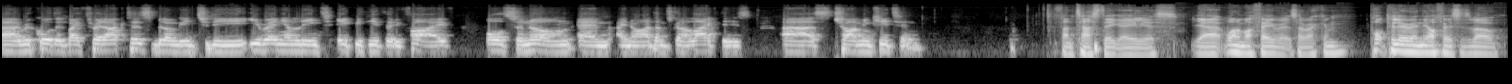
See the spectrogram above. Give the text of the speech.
uh, recorded by threat actors belonging to the Iranian linked APT 35, also known, and I know Adam's going to like this, as Charming Kitten. Fantastic alias. Yeah, one of my favorites, I reckon. Popular in the office as well.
